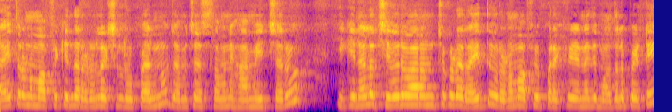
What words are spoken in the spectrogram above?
రైతు రుణమాఫీ కింద రెండు లక్షల రూపాయలను జమ చేస్తామని హామీ ఇచ్చారు. ఇక ఈ నెల చివరి వారం నుంచి కూడా రైతు రుణమాఫీ ప్రక్రియ అనేది మొదలుపెట్టి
